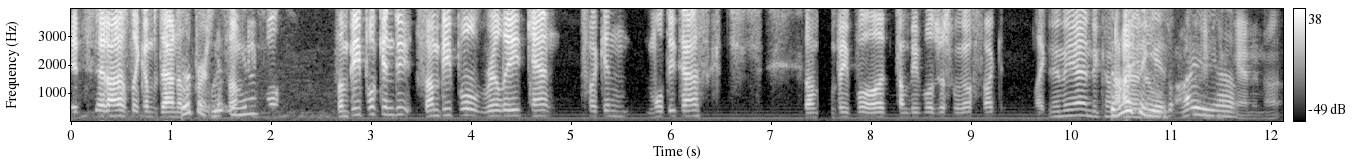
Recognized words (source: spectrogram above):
It's it honestly comes down to the what the person. Some is? people, some people can do. Some people really can't fucking multitask. Some people, some people just will go fuck it. Like in the end, it comes the weird thing is, I if uh, can or not.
